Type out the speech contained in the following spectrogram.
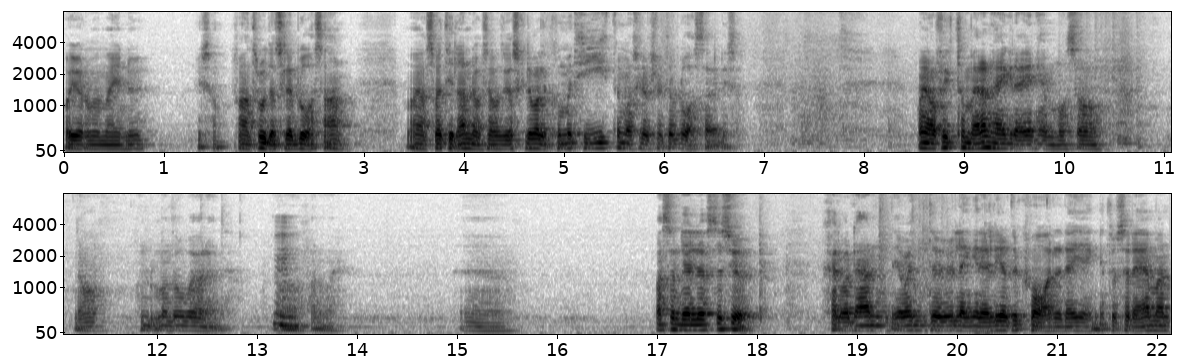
Vad gör de med mig nu? Liksom. För han trodde jag skulle blåsa han. Men jag sa till honom också att jag skulle väl kommit hit om jag skulle försöka blåsa det liksom. Men jag fick ta med den här grejen hem och så... Ja, men då var jag rädd. Ja, Mm. fan det var. Eh, Alltså det löstes ju upp. Själva den, jag vet inte hur länge det levde kvar i det gänget och sådär men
